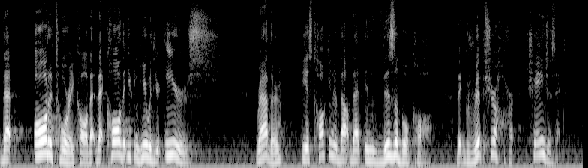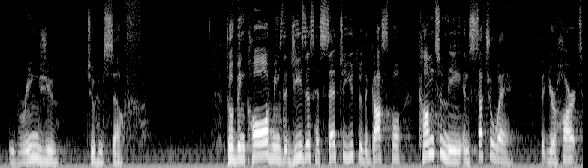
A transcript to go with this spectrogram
that auditory call, that, that call that you can hear with your ears. Rather, he is talking about that invisible call that grips your heart, changes it, and brings you to himself. To have been called means that Jesus has said to you through the gospel, Come to me in such a way that your heart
